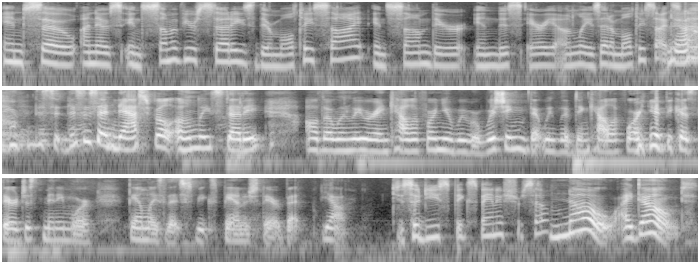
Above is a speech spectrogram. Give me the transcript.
And so I know in some of your studies they're multi-site, in some they're in this area only. Is that a multi-site no, study? this, this is a Nashville only study. Although when we were in California, we were wishing that we lived in California because there are just many more families that speak Spanish there. But yeah. So do you speak Spanish yourself? No, I don't.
